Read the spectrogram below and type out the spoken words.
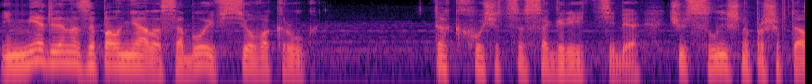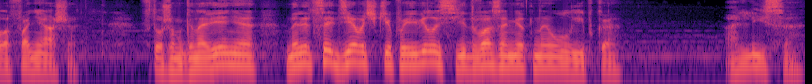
и медленно заполняло собой все вокруг. «Так хочется согреть тебя», — чуть слышно прошептала Фаняша. В то же мгновение на лице девочки появилась едва заметная улыбка. «Алиса!»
